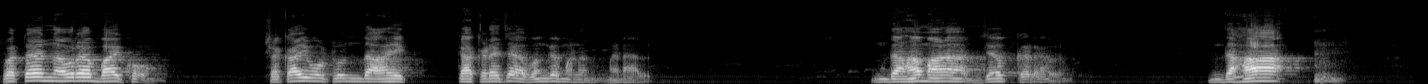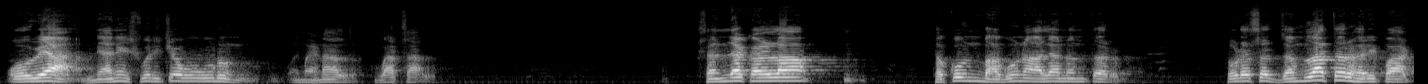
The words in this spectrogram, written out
स्वतः नवरा बायको सकाळी उठून दहा एक काकड्याचा अभंग म्हणून म्हणाल. दहा माळा जप कराल. दहा ओव्या ज्ञानेश्वरीच्या उघडून म्हणाल वाचाल. संध्याकाळला थकून भागून आल्यानंतर थोडंसं जमला तर हरिपाठ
